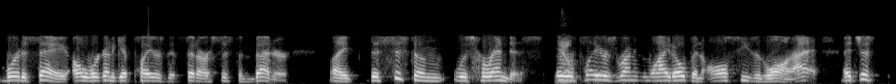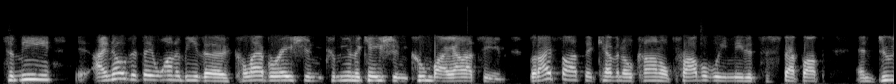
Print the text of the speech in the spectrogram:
were to say, "Oh, we're going to get players that fit our system better," like the system was horrendous. There yep. were players running wide open all season long. I it just to me, I know that they want to be the collaboration, communication, kumbaya team, but I thought that Kevin O'Connell probably needed to step up and do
